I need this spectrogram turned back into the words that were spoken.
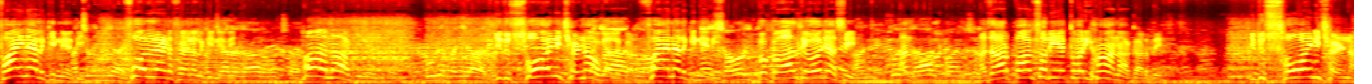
ਫਾਈਨਲ ਕਿੰਨੇ ਦੀ। 55 ਫੁੱਲ ਐਂਡ ਫਾਈਨਲ ਕਿੰਨੇ ਦੀ ਹਜ਼ਾਰ ਹੋ ਛੱਡ ਹਾਂ ਨਾ ਕਿੰਨੇ ਦੀ? ਪੂਰੇ 50 ਜੀ ਤੂੰ 100 ਹੀ ਨਹੀਂ ਛੱਡਣਾ ਉਹ ਗੱਲ ਕਰ। ਫਾਈਨਲ ਕਿੰਨੇ ਦੀ? ਕੋ ਕਾਲ ਤੇ ਹੋ ਜਾਸੀ ਹਾਂਜੀ ਕੋਈ 1500 1500 ਦੀ ਇੱਕ ਵਾਰੀ ਹਾਂ ਨਾ ਕਰ ਦੇ ਜੀ ਤੂੰ 100 ਹੀ ਨਹੀਂ ਛੱਡਣਾ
